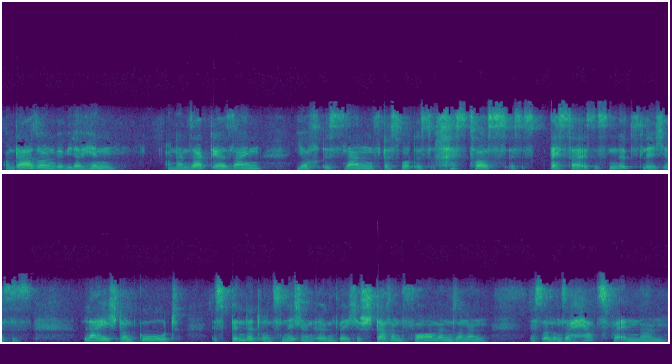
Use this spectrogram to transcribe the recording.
Und da sollen wir wieder hin. Und dann sagt er, sein Joch ist sanft, das Wort ist Restos, es ist besser, es ist nützlich, es ist leicht und gut. Es bindet uns nicht an irgendwelche starren Formen, sondern es soll unser Herz verändern.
